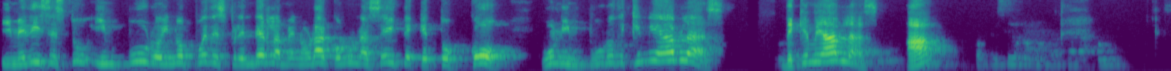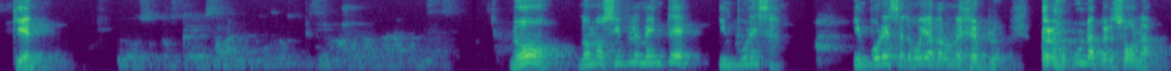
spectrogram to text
y me dices tú impuro y no puedes prender la menorá con un aceite que tocó un impuro, ¿de qué me hablas? ¿De qué me hablas? ¿Ah? ¿Quién? No, no, no, simplemente impureza. Impureza, le voy a dar un ejemplo. Una persona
